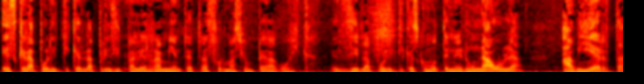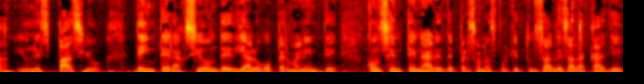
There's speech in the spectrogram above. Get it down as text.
es que la política es la principal herramienta de transformación pedagógica. Es decir, la política es como tener un aula abierta y un espacio de interacción, de diálogo permanente con centenares de personas porque tú sales a la calle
